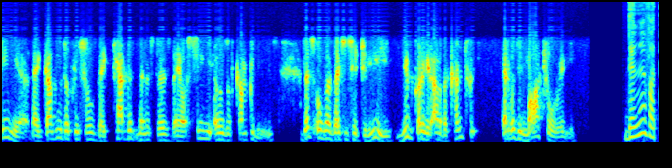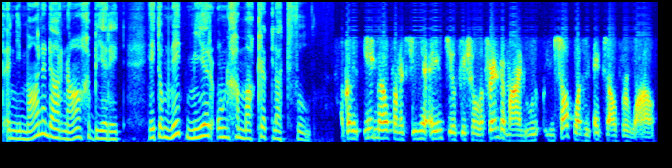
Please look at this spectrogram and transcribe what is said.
senior, they're government officials, they're cabinet ministers, they are CEOs of companies. This organization said to me, you've got to get out of the country. That was in March already. Dinge wat in die maande daarna gebeur het, het hom net meer ongemaklik laat voel. I got an email from a senior ANC official, a friend of mine who himself was in exile for a while,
